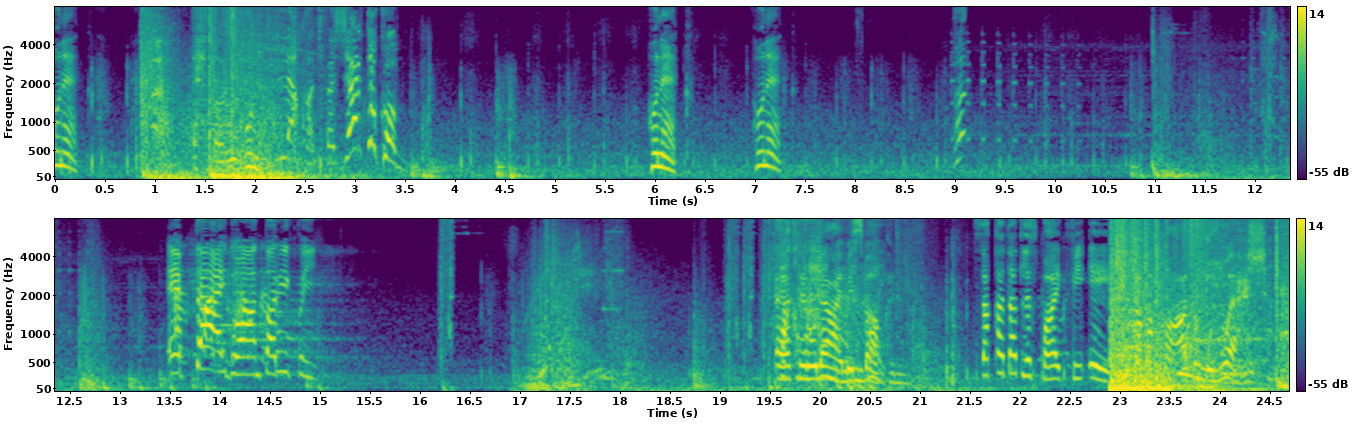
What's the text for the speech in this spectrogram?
هناك. احذروا هنا. لقد فجرتكم! هناك. هناك. ابتعدوا عن طريقي! آخر لاعب باق. سقطت السبايك في A. تبقى عدو واحد.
